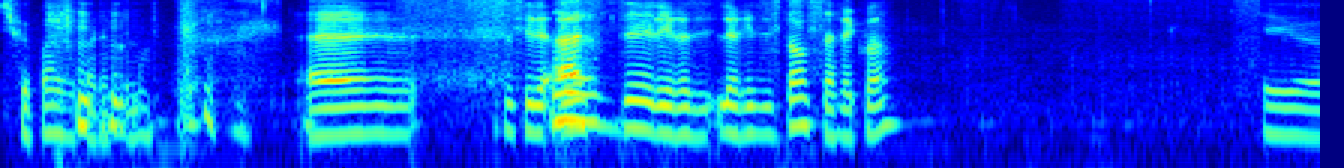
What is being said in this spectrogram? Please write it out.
Je peux pas, j'ai pas la commande. euh... Ça c'est le Ast, les, les résistances, ça fait quoi? C'est... Euh...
